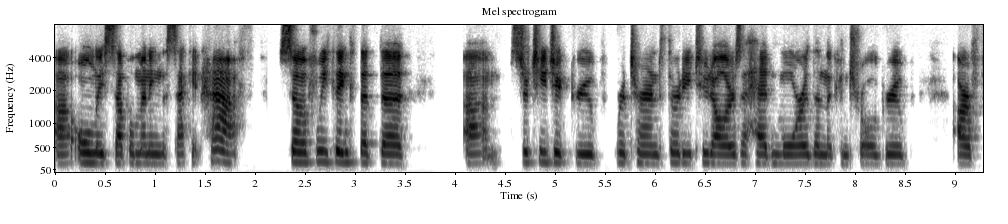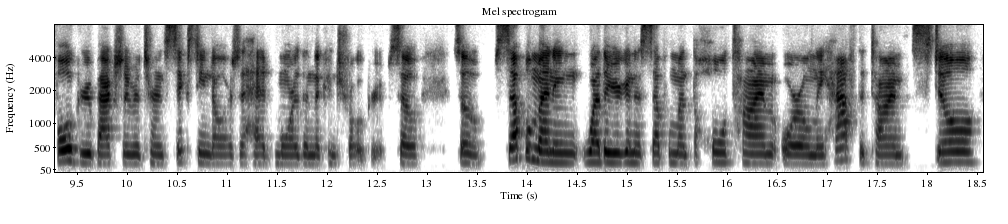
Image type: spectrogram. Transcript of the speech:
uh, only supplementing the second half. So if we think that the um, strategic group returned $32 a head more than the control group, our full group actually returned $16 a head more than the control group. So, so supplementing, whether you're going to supplement the whole time or only half the time, still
